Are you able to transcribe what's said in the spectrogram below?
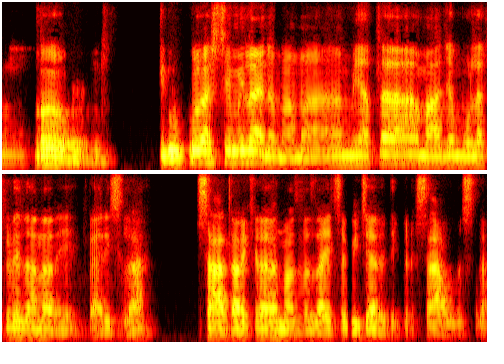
हो. ती गोकुळाष्टमीला आहे ना मामा मी आता माझ्या मुलाकडे जाणार आहे पॅरिसला. सहा तारखेला माझा जायचा विचार आहे तिकडे सहा ऑगस्टला.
